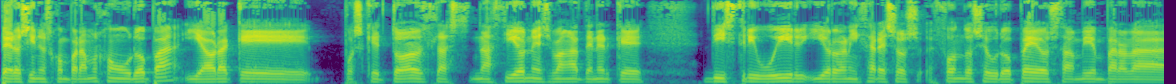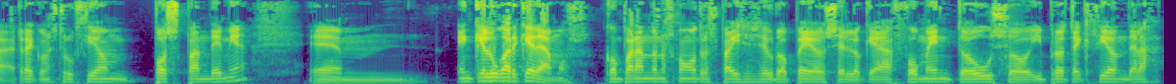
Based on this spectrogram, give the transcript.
pero si nos comparamos con Europa y ahora que pues que todas las naciones van a tener que distribuir y organizar esos fondos europeos también para la reconstrucción post pandemia. Em, ¿En qué lugar quedamos comparándonos con otros países europeos en lo que a fomento, uso y protección de la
